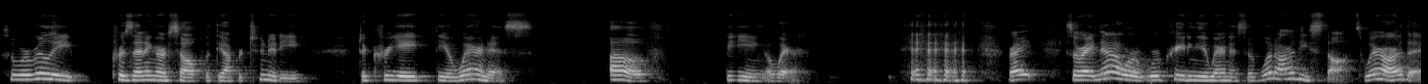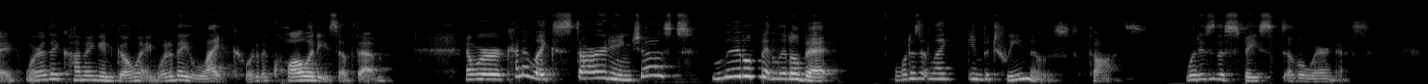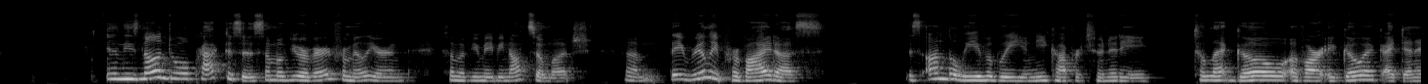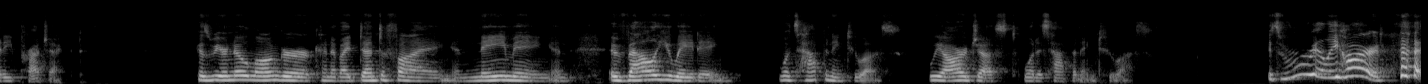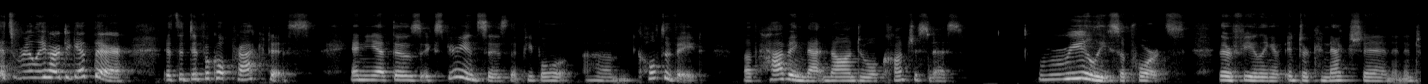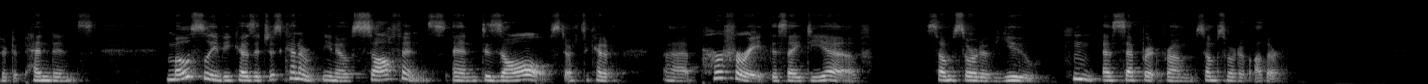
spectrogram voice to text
So we're really presenting ourselves with the opportunity to create the awareness of being aware. right? So right now we're we're creating the awareness of what are these thoughts? Where are they? Where are they coming and going? What are they like? What are the qualities of them? And we're kind of like starting just little bit little bit. What is it like in between those thoughts? What is the space of awareness? In these non-dual practices, some of you are very familiar and some of you maybe not so much, um, they really provide us this unbelievably unique opportunity to let go of our egoic identity project. Because we are no longer kind of identifying and naming and evaluating what's happening to us. We are just what is happening to us. It's really hard. it's really hard to get there. It's a difficult practice. And yet, those experiences that people um, cultivate of having that non dual consciousness really supports their feeling of interconnection and interdependence mostly because it just kind of you know softens and dissolves starts to kind of uh, perforate this idea of some sort of you as separate from some sort of other.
